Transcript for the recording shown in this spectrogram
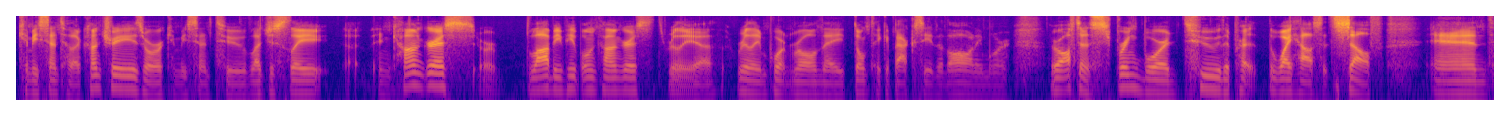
can be sent to other countries or can be sent to legislate in Congress or lobby people in Congress. It's really a really important role, and they don't take a backseat at all anymore. They're often a springboard to the pre- the White House itself, and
